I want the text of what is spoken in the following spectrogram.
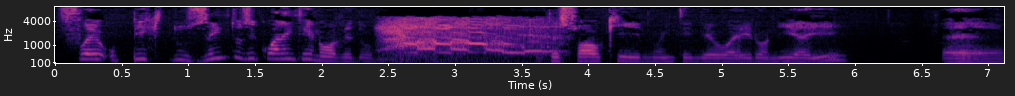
foi o pick 249 do. O pessoal que não entendeu a ironia aí, é,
